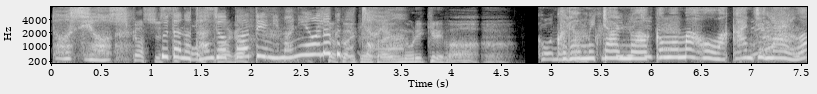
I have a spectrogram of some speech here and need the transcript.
と！どうしよう。しかし歌の誕生パーティーに間に合わなくなっちゃう。乗り切ればくくるみちゃんの悪夢魔法は感じないわ。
